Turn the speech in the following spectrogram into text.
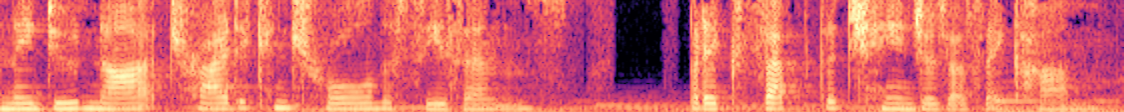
and they do not try to control the seasons, but accept the changes as they come.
